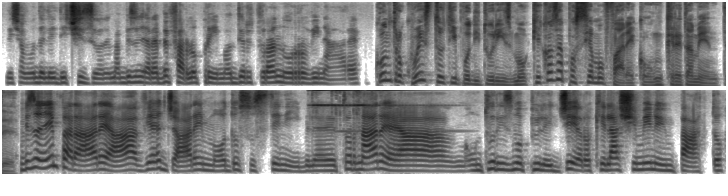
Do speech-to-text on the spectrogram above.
diciamo delle decisioni, ma bisognerebbe farlo prima, addirittura non rovinare. Contro questo tipo di turismo che cosa possiamo fare concretamente? Bisogna imparare a viaggiare in modo sostenibile, tornare a un turismo più leggero che lasci meno impatto,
